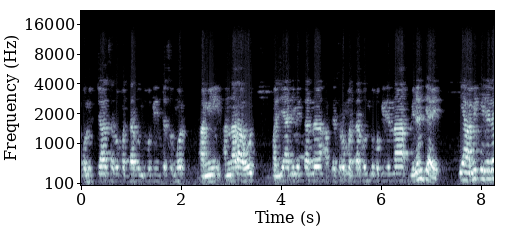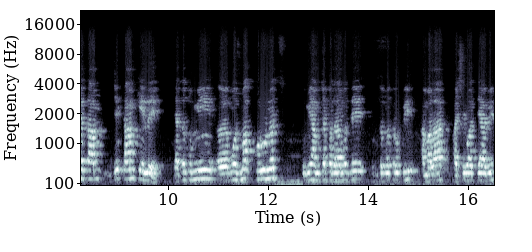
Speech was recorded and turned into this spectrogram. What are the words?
पोलीसच्या सर्व मतदार बंधू भगिनींच्या समोर आम्ही आणणार आहोत. माझी या निमित्तानं आपल्या सर्व मतदार बंधू भगिनींना विनंती आहे की आम्ही केलेलं काम जे काम केलंय त्याचं तुम्ही मोजमाप करूनच तुम्ही आमच्या पदरामध्ये तुमचं मतरूपी आम्हाला आशीर्वाद द्यावेत.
